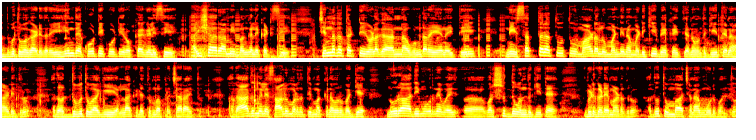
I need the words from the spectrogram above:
ಅದ್ಭುತವಾಗಿ ಆಡಿದ್ದಾರೆ. ಈ ಹಿಂದೆ ಕೋಟಿ ಕೋಟಿ ರೊಕ್ಕ ಗಳಿಸಿ ಐಷಾರಾಮಿ ಬಂಗಲೆ ಕಟ್ಟಿಸಿ ಚಿನ್ನದ ತಟ್ಟಿಯೊಳಗ ಅನ್ನ ಉಂಡರ ಏನೈತಿ ನೀ ಸತ್ತರ ತೂತು ಮಾಡಲು ಮಣ್ಣಿನ ಮಡಿಕೆ ಬೇಕೈತಿ ಅನ್ನೋ ಒಂದು ಗೀತೆನ ಹಾಡಿದರು. ಅದು ಅದ್ಭುತವಾಗಿ ಎಲ್ಲ ಕಡೆ ತುಂಬ ಪ್ರಚಾರ ಆಯಿತು. ಅದಾದ ಮೇಲೆ ಸಾಲು ಮರದ ತಿಮ್ಮಕ್ಕನವ್ರ ಬಗ್ಗೆ ನೂರ ಹದಿಮೂರನೇ ವಯ ವರ್ಷದ್ದು ಒಂದು ಗೀತೆ ಬಿಡುಗಡೆ ಮಾಡಿದ್ರು. ಅದು ತುಂಬ ಚೆನ್ನಾಗಿ ಮೂಡಿಬಂತು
